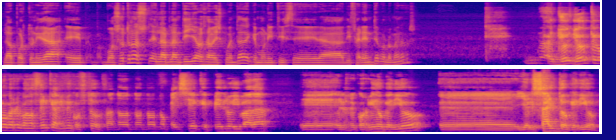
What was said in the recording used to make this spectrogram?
la oportunidad. Eh, ¿Vosotros en la plantilla os dabais cuenta de que Monitis era diferente, por lo menos? Yo, yo tengo que reconocer que a mí me costó. O sea, no, no, no, no pensé que Pedro iba a dar eh, el recorrido que dio eh, y el salto que dio.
